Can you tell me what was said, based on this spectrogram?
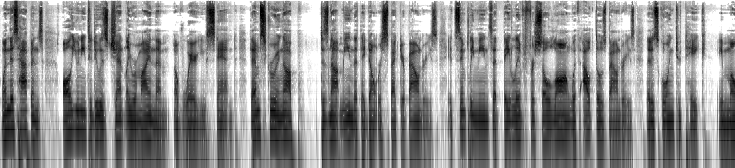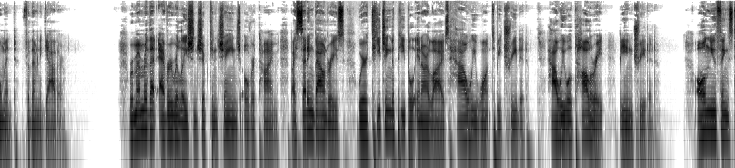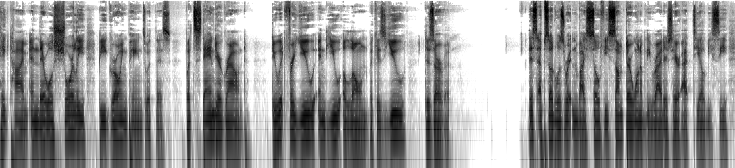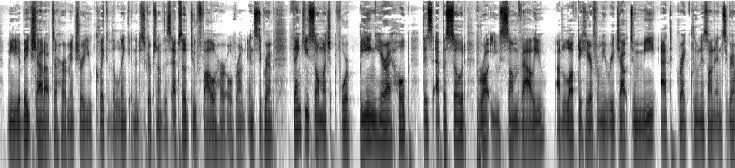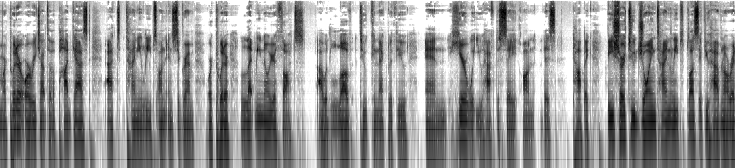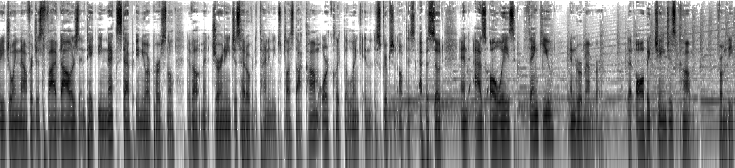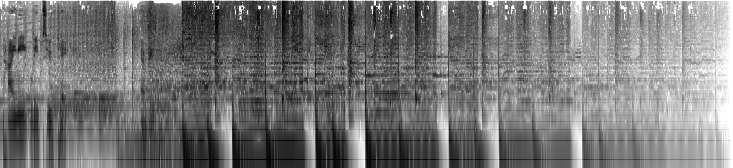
When this happens, all you need to do is gently remind them of where you stand. Them screwing up does not mean that they don't respect your boundaries. It simply means that they lived for so long without those boundaries that it's going to take a moment for them to gather. Remember that every relationship can change over time. By setting boundaries, we're teaching the people in our lives how we want to be treated, how we will tolerate being treated. All new things take time, and there will surely be growing pains with this, but stand your ground. Do it for you and you alone because you deserve it. This episode was written by Sophie Sumter, one of the writers here at TLBC Media. Big shout out to her. Make sure you click the link in the description of this episode to follow her over on Instagram. Thank you so much for being here. I hope this episode brought you some value. I'd love to hear from you. Reach out to me at Greg Clunis on Instagram or Twitter, or reach out to the podcast at Tiny Leaps on Instagram or Twitter. Let me know your thoughts. I would love to connect with you and hear what you have to say on this topic. Be sure to join Tiny Leaps Plus if you haven't already. Join now for just $5 and take the next step in your personal development journey. Just head over to tinyleapsplus.com or click the link in the description of this episode. And as always, thank you and remember that all big changes come from the tiny leaps you take every day.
